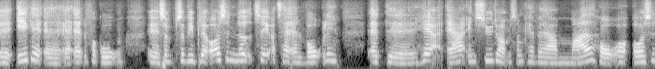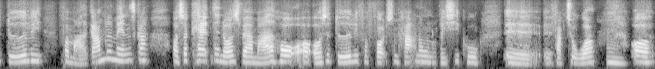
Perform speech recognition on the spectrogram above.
øh, ikke er, er alt for god. Øh, så, så vi bliver også nødt til at tage alvorligt, at øh, her er en sygdom, som kan være meget hård og også dødelig for meget gamle mennesker, og så kan den også være meget hård og også dødelig for folk, som har nogle risikofaktorer. Øh, mm. Og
